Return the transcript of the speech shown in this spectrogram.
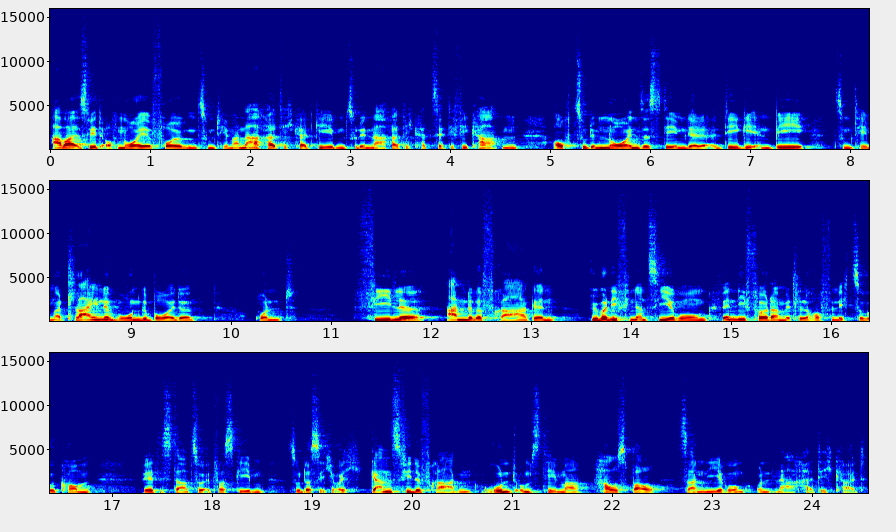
Aber es wird auch neue Folgen zum Thema Nachhaltigkeit geben, zu den Nachhaltigkeitszertifikaten, auch zu dem neuen System der DGNB, zum Thema kleine Wohngebäude und viele andere Fragen über die Finanzierung, wenn die Fördermittel hoffentlich zurückkommen, wird es dazu etwas geben, sodass ich euch ganz viele Fragen rund ums Thema Hausbau, Sanierung und Nachhaltigkeit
